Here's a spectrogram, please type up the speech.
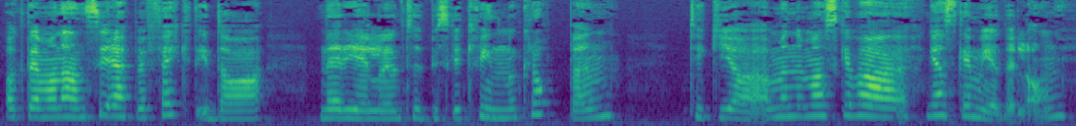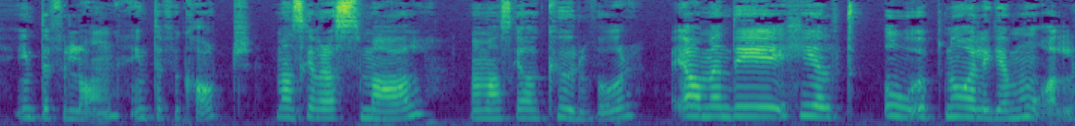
Och det man anser är perfekt idag när det gäller den typiska kvinnokroppen tycker jag, ja, men man ska vara ganska medellång, inte för lång, inte för kort. Man ska vara smal, men man ska ha kurvor. Ja men det är helt ouppnåeliga mål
